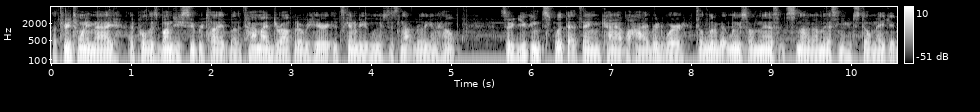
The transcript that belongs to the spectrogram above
a 320 mag, I pull this bungee super tight. By the time I drop it over here, it's gonna be loose. It's not really gonna help. So you can split that thing and kind of have a hybrid where it's a little bit loose on this, it's snug on this, and you can still make it.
